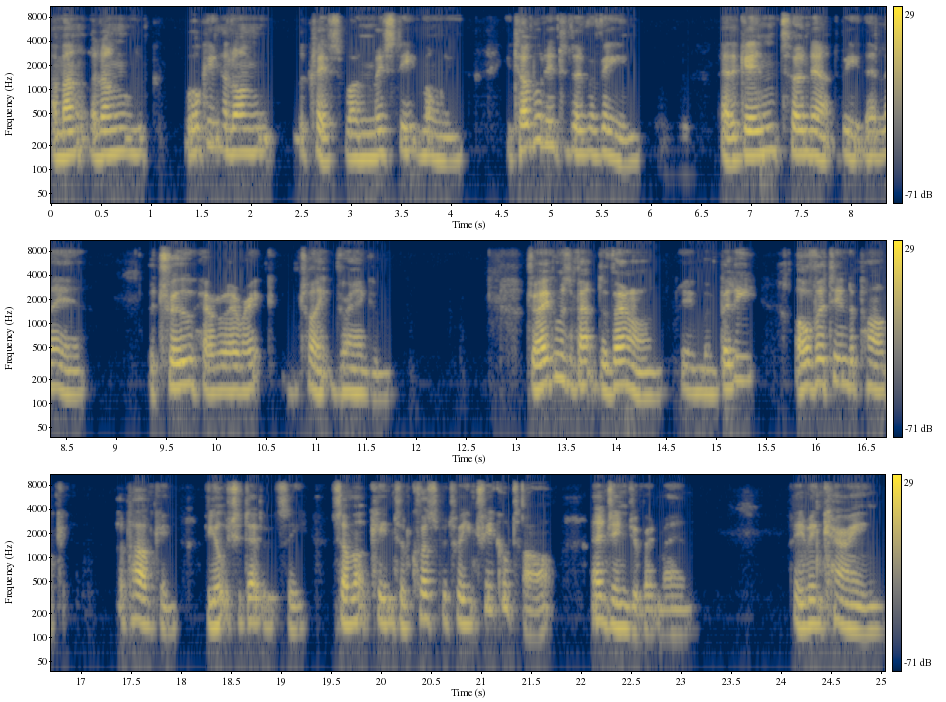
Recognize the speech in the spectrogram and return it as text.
among along walking along the cliffs one misty morning, he tumbled into the ravine that again turned out to be their lair. The true heroic type dragon. Dragon was about to devour him when Billy offered him the park the parkin, Yorkshire delicacy, somewhat akin to a cross between treacle tart and gingerbread man. He'd been carrying.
